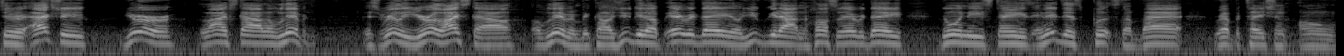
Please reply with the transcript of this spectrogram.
to actually your lifestyle of living? It's really your lifestyle of living because you get up every day or you get out and hustle every day doing these things and it just puts the bad reputation on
